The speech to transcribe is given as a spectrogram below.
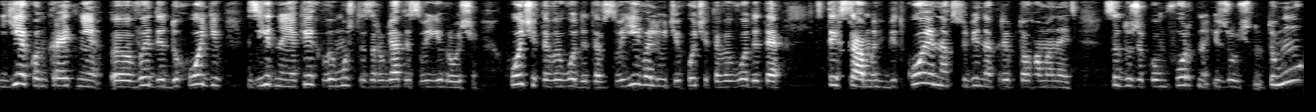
Є конкретні е, види доходів, згідно яких ви можете заробляти свої гроші. Хочете виводите в своїй валюті, хочете виводите в тих самих біткоїнах собі на криптогаманець. Це дуже комфортно і зручно. Тому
